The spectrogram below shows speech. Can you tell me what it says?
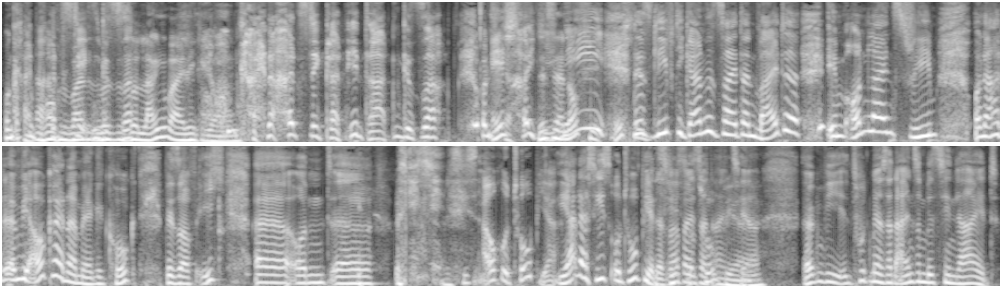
und keiner hat abgebrochen, weil, sie so langweilig waren. Und keiner hat's den Kandidaten gesagt. Und Echt? Ja, Das ist ja noch nee, viel- echt? das lief die ganze Zeit dann weiter im Online-Stream und da hat irgendwie auch keiner mehr geguckt, bis auf ich. Äh, und äh, Das hieß auch Utopia. ja, das hieß Utopia, das, Das war bei Sat 1, Utopia, ja. ja. Irgendwie tut mir Sat 1 ein bisschen leid.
